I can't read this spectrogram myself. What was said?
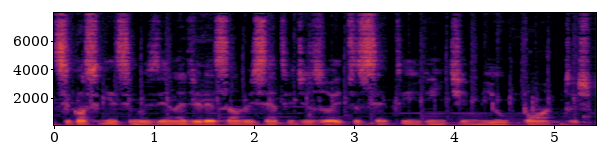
se conseguíssemos ir na direção dos 118, 120 mil pontos.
